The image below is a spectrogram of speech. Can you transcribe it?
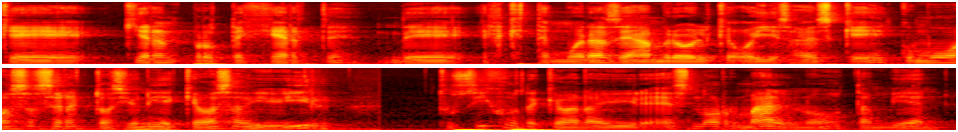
que quieran protegerte de el que te mueras de hambre o el que, oye, ¿sabes qué? ¿Cómo vas a hacer actuación y de qué vas a vivir? Tus hijos de qué van a vivir. Es normal, ¿no? También.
